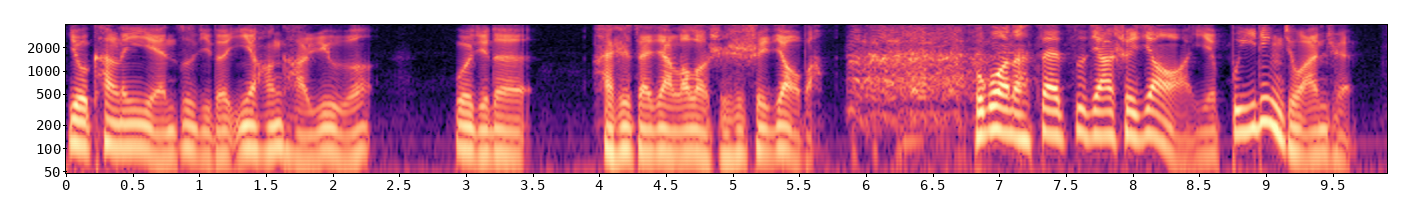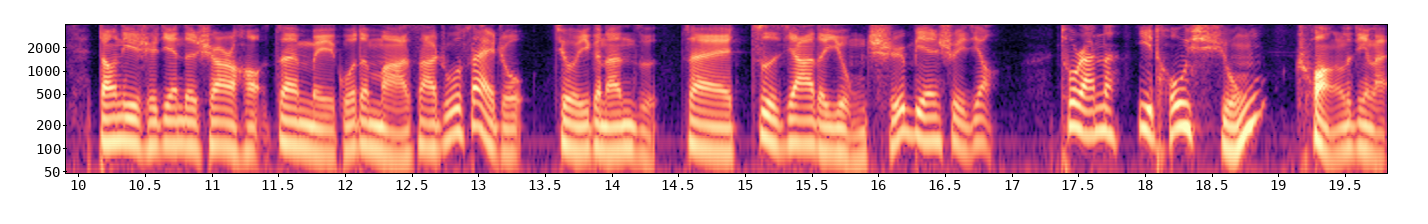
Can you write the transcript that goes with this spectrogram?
又看了一眼自己的银行卡余额，我觉得还是在家老老实实睡觉吧。不过呢，在自家睡觉啊，也不一定就安全。当地时间的十二号，在美国的马萨诸塞州，就有一个男子在自家的泳池边睡觉，突然呢，一头熊闯了进来。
